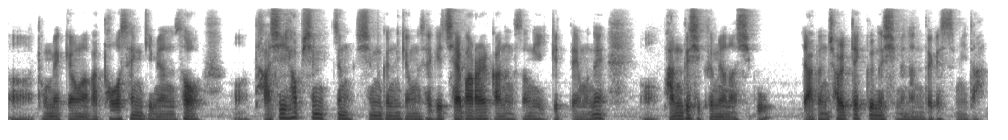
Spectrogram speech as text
어, 동맥경화가 더 생기면서 어, 다시 협심증, 심근경색이 재발할 가능성이 있기 때문에 어, 반드시 금연하시고 약은 절대 끊으시면 안 되겠습니다.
